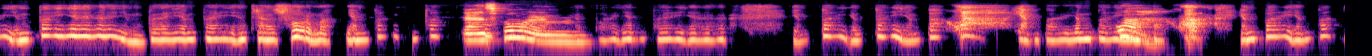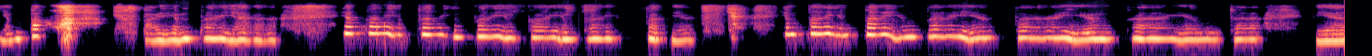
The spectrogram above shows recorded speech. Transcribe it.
yampa, yampa, yampa, transforma. Yampa, yampa, Transform. yampa, yampa, ya. Yampa, yampa, yampa, hua. Yampa, yampa, Hua. yampa, hua. Yampa, yampa, yampa, hua. Yampa, yampa, ya. Yampa, yampa, yampa, yampa, yampa, yampa, ya. Ya. Yampa, yampa, yampa, yampa, yampa, yampa, ya.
